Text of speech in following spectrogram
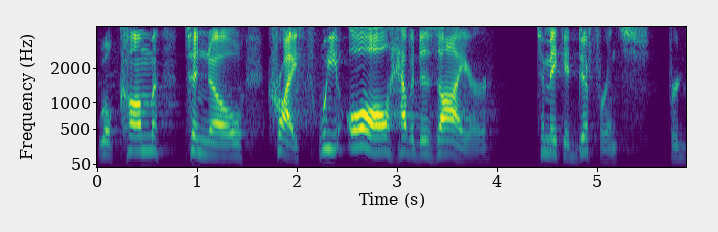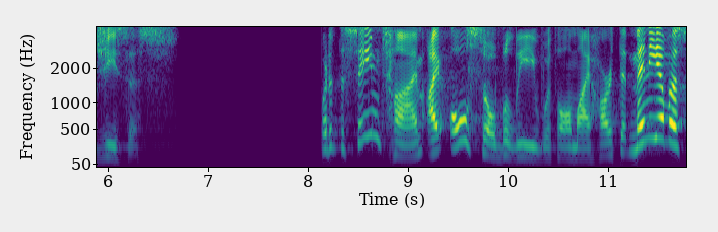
will come to know Christ. We all have a desire to make a difference for Jesus. But at the same time, I also believe with all my heart that many of us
